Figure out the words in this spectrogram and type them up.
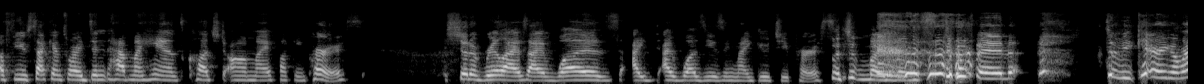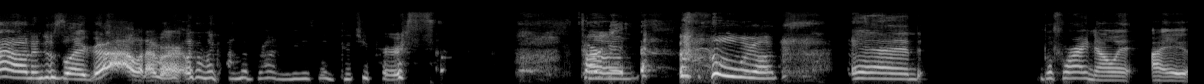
a few seconds where I didn't have my hands clutched on my fucking purse. Should have realized I was I I was using my Gucci purse, which might have been stupid to be carrying around and just like ah whatever. Like I'm like I'm abroad. I'm gonna use my Gucci purse. Target. Um, oh my god! And before I know it, I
